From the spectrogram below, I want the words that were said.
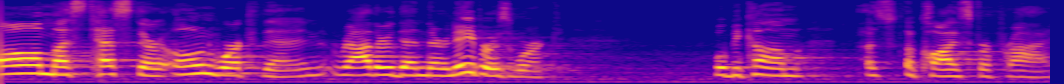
All must test their own work then, rather than their neighbor's work, will become a, a cause for pride.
